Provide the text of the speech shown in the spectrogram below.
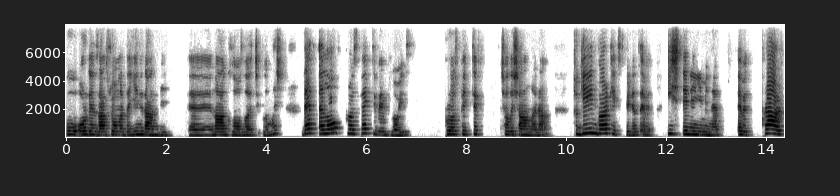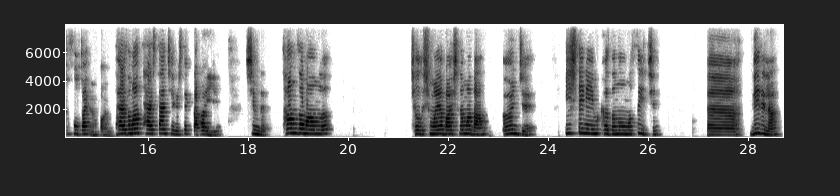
Bu organizasyonları da yeniden bir e, non-clause'la açıklamış. That allow prospective employees, prospektif çalışanlara to gain work experience, evet, iş deneyimini, evet, prior to full-time employment. Her zaman tersten çevirsek daha iyi. Şimdi tam zamanlı çalışmaya başlamadan önce iş deneyimi kazanılması için e, verilen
